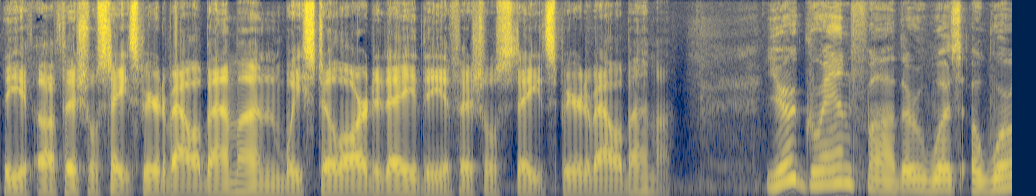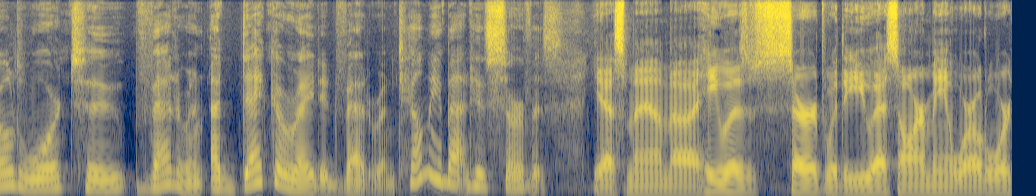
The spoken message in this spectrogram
the official state spirit of Alabama, and we still are today the official state spirit of Alabama. Your grandfather was a World War II veteran, a decorated veteran. Tell me about his service. Yes, ma'am. Uh, he was served with the U.S. Army in World War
